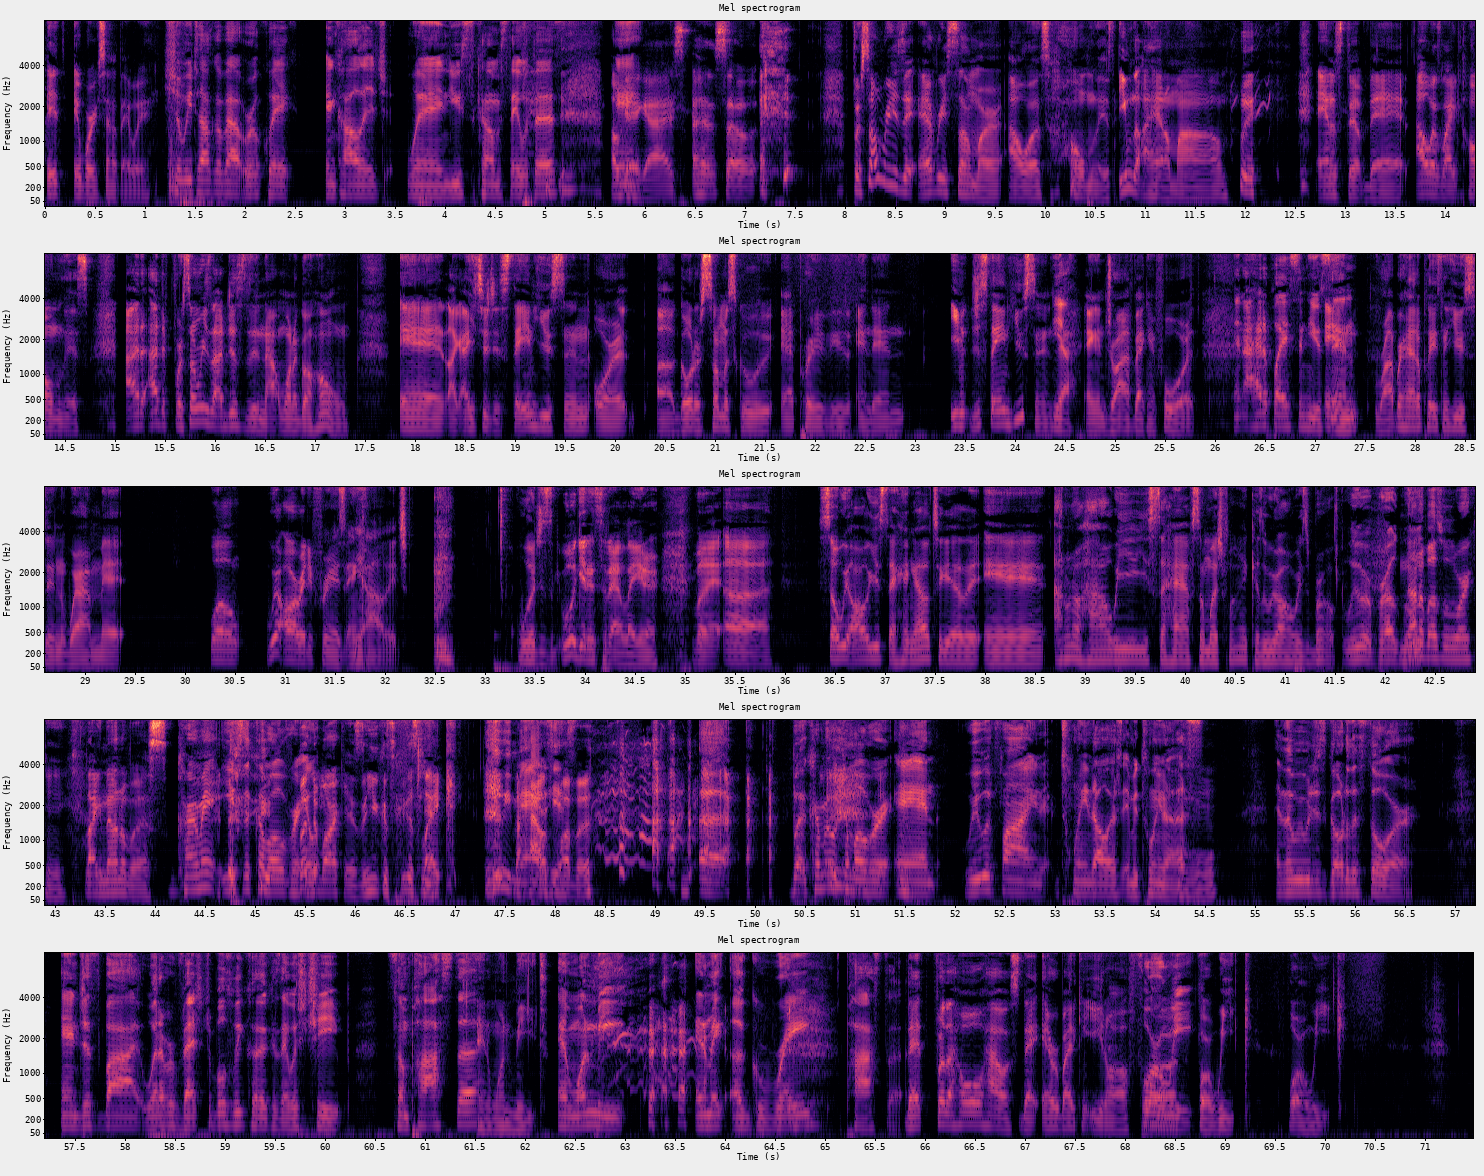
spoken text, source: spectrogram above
it it works out that way. Should we talk about real quick in college when you used to come stay with us? Okay, And- guys. Uh, so, for some reason, every summer I was homeless, even though I had a mom and a stepdad. I was like homeless. I, I for some reason I just did not want to go home, and like I used to just stay in Houston or uh, go to summer school at Prairie View, and then even just stay in Houston. Yeah. and drive back and forth. And I had a place in Houston. And Robert had a place in Houston where I met. Well, we're already friends in Yeah. college. we'll just we'll get into that later. But uh so we all used to hang out together, and I don't know how we used to have so much fun because we were always broke. we were broke. None we, of us was working. Like none of us. Kermit used to come over. But and- Demarcus, he was, he was like He'd be the house his- mother. But Kermit would come over and we would find twenty dollars in between us, Mhm. and then we would just go to the store and just buy whatever vegetables we could because they was cheap, some pasta and, one meat. And one meat, and make a great pasta. That for the whole house that everybody can eat off For a week. For a week. For a week.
